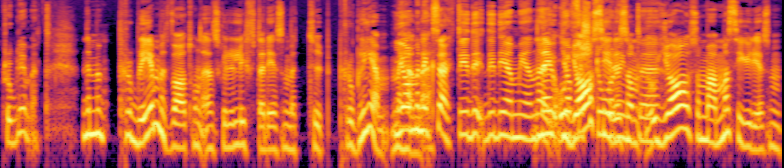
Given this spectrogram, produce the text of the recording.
problemet. Nej men problemet var att hon ens skulle lyfta det som ett typ problem med ja henne. men exakt, det är det, det, är det jag menar. Nej, och jag, förstår ser det som, inte... och jag som mamma ser ju det som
